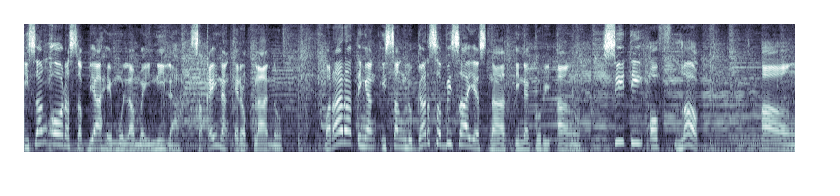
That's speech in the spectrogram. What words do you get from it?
isang oras na biyahe mula Maynila sakay ng eroplano, mararating ang isang lugar sa Visayas na tinaguri ang City of Love ang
